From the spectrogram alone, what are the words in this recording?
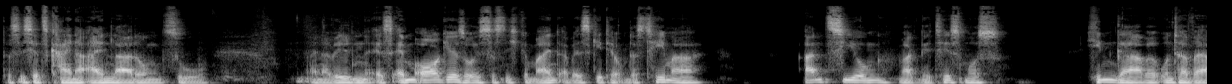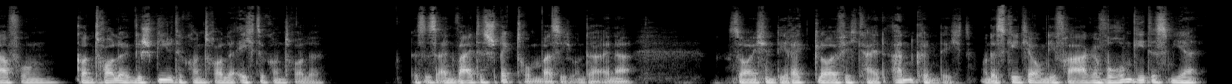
Das ist jetzt keine Einladung zu einer wilden SM-Orgie, so ist es nicht gemeint, aber es geht ja um das Thema Anziehung, Magnetismus, Hingabe, Unterwerfung, Kontrolle, gespielte Kontrolle, echte Kontrolle. Das ist ein weites Spektrum, was sich unter einer solchen Direktläufigkeit ankündigt. Und es geht ja um die Frage, worum geht es mir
